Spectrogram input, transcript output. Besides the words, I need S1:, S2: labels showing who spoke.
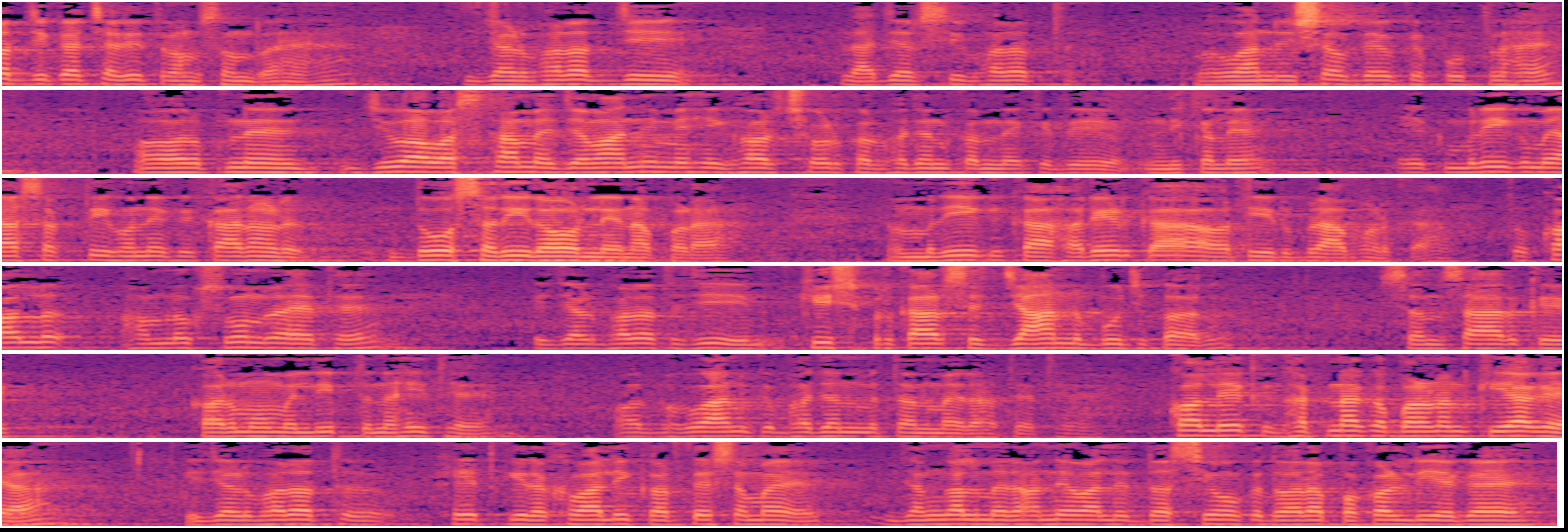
S1: भरत जी का चरित्र हम सुन रहे हैं। जड़ भरत जी, राजर्षि भरत, भगवान ऋषभ देव के पुत्र हैं और अपने जीवावस्था में जवानी में ही घर छोड़कर भजन करने के लिए निकले। एक मृग में आसक्ति होने के कारण दो शरीर और लेना पड़ा। मृग का हरिण का और फिर ब्राह्मण का। तो कल हम लोग सुन रहे थे कि जड़ भरत जी किस प्रकार से जान बूझकर संसार के कर्मों में लिप्त नहीं थे और भगवान के भजन में तन्मय रहते थे। कल एक घटना का वर्णन किया गया कि जड़ भरत खेत की रखवाली करते समय जंगल में रहने वाले दस्युओं के द्वारा पकड़ लिए गए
